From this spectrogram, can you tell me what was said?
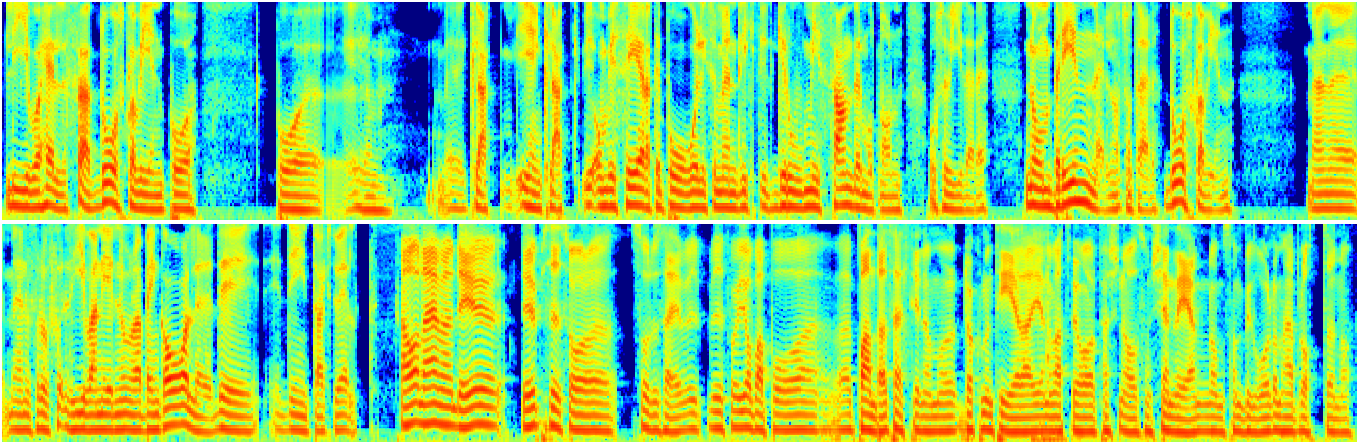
liv och hälsa. Då ska vi in på, på ehm, eh, klack, i en klack. Om vi ser att det pågår liksom en riktigt grov misshandel mot någon och så vidare. Någon brinner eller något sånt där. Då ska vi in. Men, eh, men för att riva ner några bengaler, det, det är inte aktuellt. Ja, nej men det är ju det är precis så, så du säger. Vi, vi, får jobba på, eh, på andra sätt genom att dokumentera, genom att vi har personal som känner igen de som begår de här brotten och,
